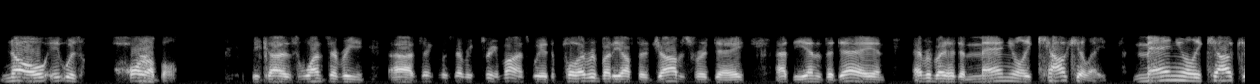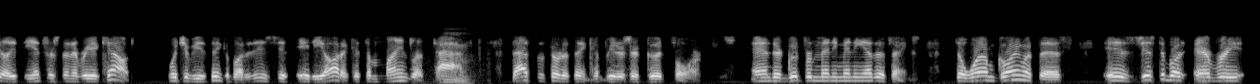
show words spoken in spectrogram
No, it was horrible because once every, uh, I think it was every three months, we had to pull everybody off their jobs for a day at the end of the day, and everybody had to manually calculate, manually calculate the interest in every account, which, if you think about it, is just idiotic. It's a mindless task. Mm. That's the sort of thing computers are good for. And they're good for many, many other things. So, where I'm going with this is just about every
